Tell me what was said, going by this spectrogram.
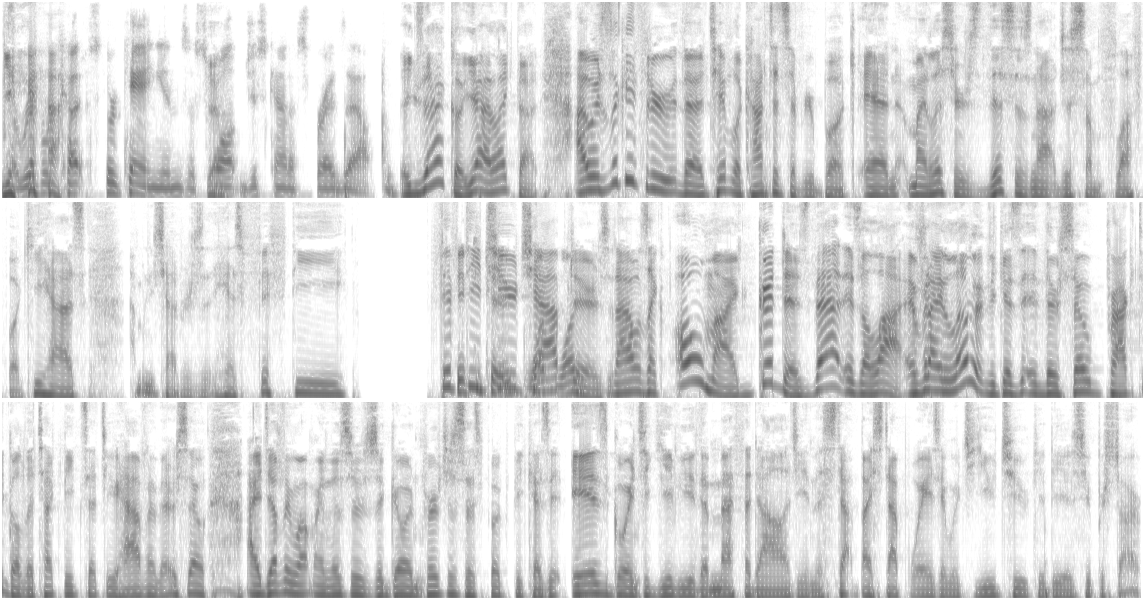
Yeah. A river cuts through canyons. A swamp yeah. just kind of spreads out. Exactly. Yeah, I like that. I was looking through the table of contents of your book, and my listeners, this is not just some fluff book. He has how many chapters? He has fifty 52, 52 chapters. One, one. And I was like, oh my goodness, that is a lot. But I love it because they're so practical, the techniques that you have in there. So I definitely want my listeners to go and purchase this book because it is going to give you the methodology and the step by step ways in which you too can be a superstar.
